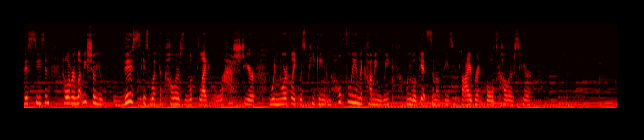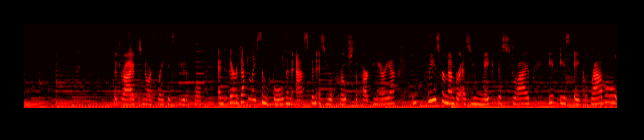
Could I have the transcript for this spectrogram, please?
this season. However, let me show you this is what the colors looked like last year when North Lake was peaking. And hopefully, in the coming week, we will get some of these vibrant gold colors here. The drive to North Lake is beautiful, and there are definitely some golden aspen as you approach the parking area. And please remember as you make this drive, it is a gravel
